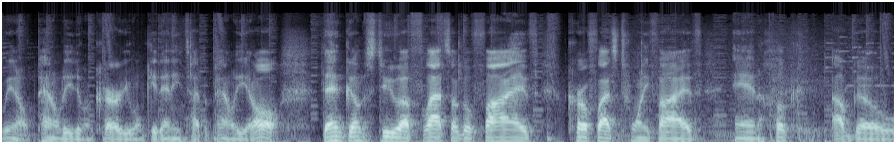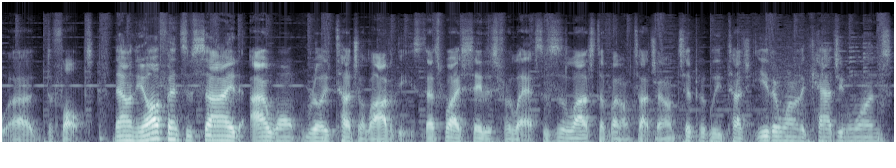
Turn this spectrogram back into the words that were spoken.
you know, penalty to incur. You won't get any type of penalty at all. Then comes to uh, flats, I'll go five, curl flats 25, and hook I'll go uh, default. Now on the offensive side, I won't really touch a lot of these. That's why I say this for last. This is a lot of stuff I don't touch. I don't typically touch either one of the catching ones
